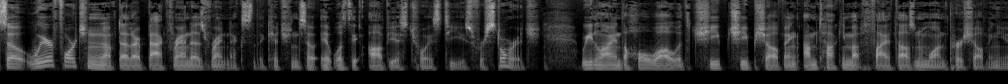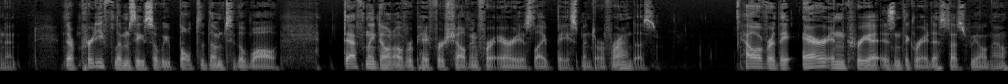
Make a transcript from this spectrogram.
So, we're fortunate enough that our back veranda is right next to the kitchen, so it was the obvious choice to use for storage. We lined the whole wall with cheap, cheap shelving. I'm talking about 5,000 won per shelving unit. They're pretty flimsy, so we bolted them to the wall definitely don't overpay for shelving for areas like basement or verandas. However, the air in Korea isn't the greatest, as we all know,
